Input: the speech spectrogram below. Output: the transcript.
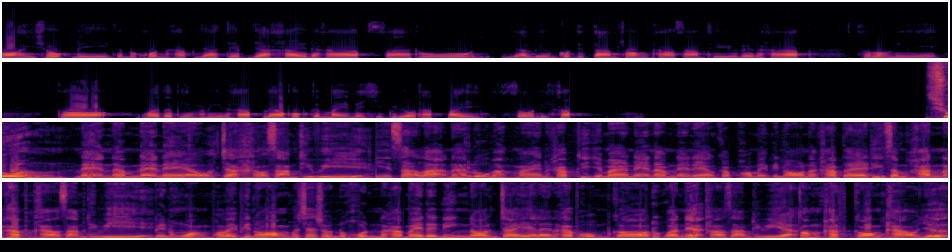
ขอให้โชคดีกันทุกคนครับ อย่าเจ็บอย่าไข้นะครับ สาธุ อย่าลืมกดติดตามช่องข่าว3ทีวีด้วยนะครับสำหรับนนี้ก็ไว้แต่เพียงเท่านี้นะครับ แล้วพบกันใหม่ในคลิปวิดีโอถัดไป สวัสดีครับ ช่วงแนะนำแนะแนวจากข่าว3ทีวีมีสาระน่ารู้มากมายนะครับที่จะมาแนะนำแนะแนวกับพ่อแม่พี่น้องนะครับ แต่ที่สำคัญนะครับข่าว3ทีวีเป็นห่วงพ่อแม่พี่น้องประชาชนทุกคนนะครับไม่ได้นิ่งนอนใจอะไรนะครับ ผมก็ทุกวันเนี้ยข่าว3ทีวีต้องคัดกรองข่าวเยอะ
